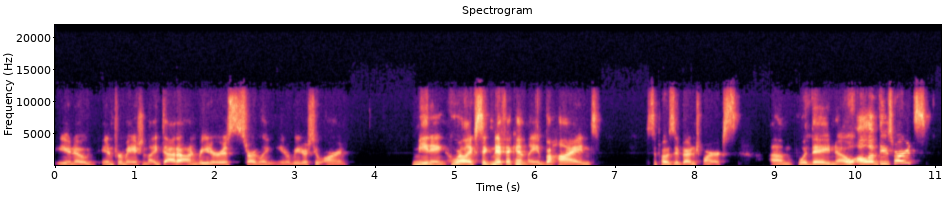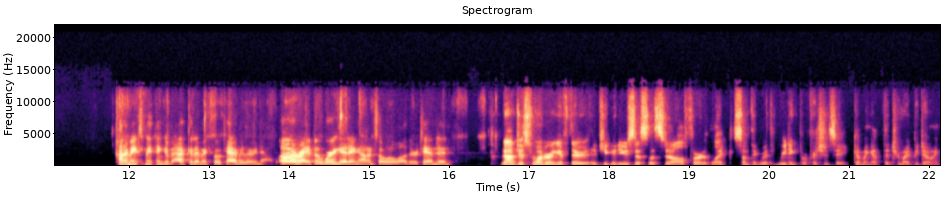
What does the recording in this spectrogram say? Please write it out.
you know, information like data on readers struggling, you know, readers who aren't meeting, who are like significantly behind supposed benchmarks, um, would they know all of these words? Kind of makes me think of academic vocabulary now. All right, but we're getting on a total other tangent. No, I'm just wondering if there, if you could use this list at all for like something with reading proficiency coming up that you might be doing.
